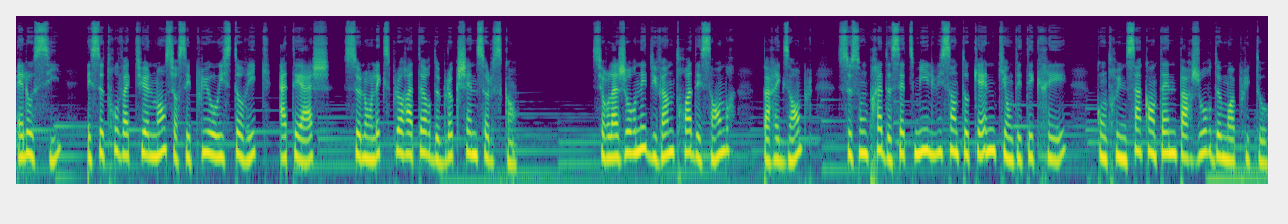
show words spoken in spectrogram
elle aussi, et se trouve actuellement sur ses plus hauts historiques, ATH, selon l'explorateur de blockchain Solscan. Sur la journée du 23 décembre, par exemple, ce sont près de 7800 tokens qui ont été créés, contre une cinquantaine par jour deux mois plus tôt.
